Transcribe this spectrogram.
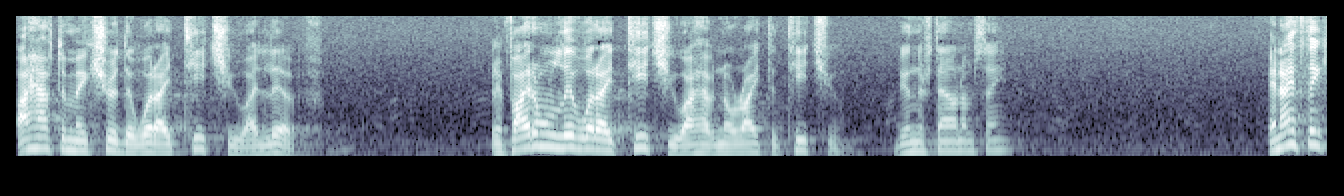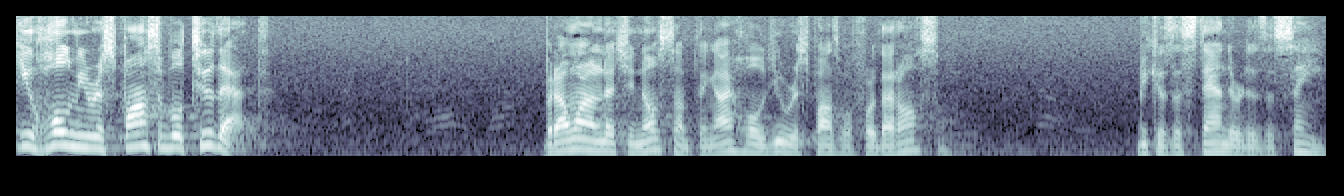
I have to make sure that what I teach you, I live. If I don't live what I teach you, I have no right to teach you. Do you understand what I'm saying? And I think you hold me responsible to that. But I want to let you know something. I hold you responsible for that also. Because the standard is the same.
